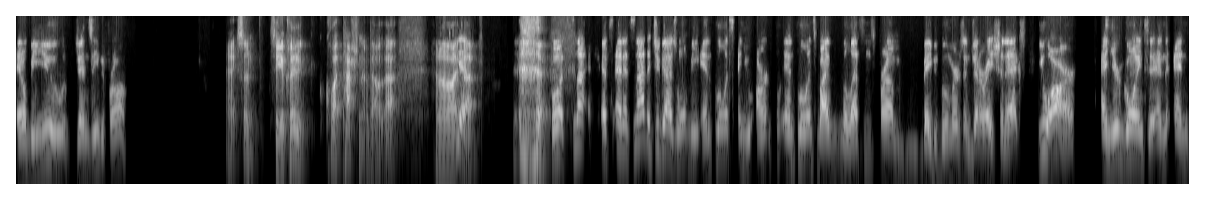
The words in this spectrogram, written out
it'll be you, Gen Z, before long. Excellent. So you're clearly quite passionate about that, and I like yeah. that. well, it's not. It's and it's not that you guys won't be influenced, and you aren't influenced by the lessons from baby boomers and Generation X. You are, and you're going to, and and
